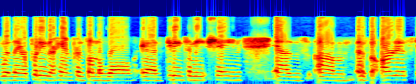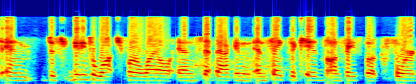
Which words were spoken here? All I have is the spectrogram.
when they are putting their handprints on the wall and getting to meet Shane as um, as the artist and just getting to watch for a while and step back and, and thank the kids on Facebook for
